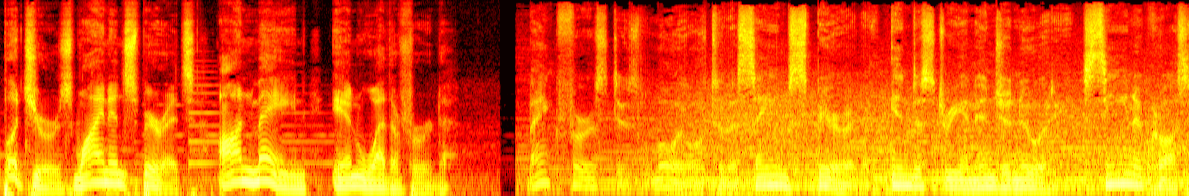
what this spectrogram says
Butcher's Wine and Spirits on Main in Weatherford. Bank First is loyal to the same spirit of industry and ingenuity seen across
